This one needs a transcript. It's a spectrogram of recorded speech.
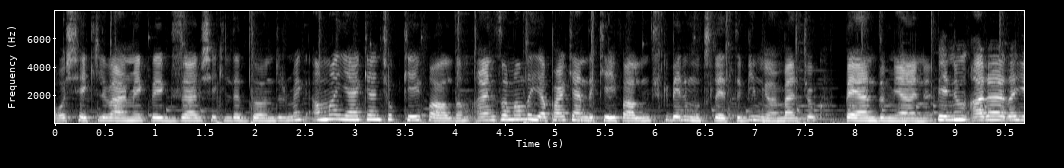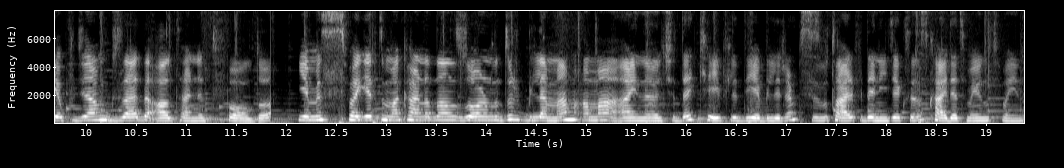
O şekli vermek ve güzel bir şekilde döndürmek ama yerken çok keyif aldım. Aynı zamanda yaparken de keyif aldım çünkü beni mutlu etti. Bilmiyorum ben çok beğendim yani. Benim ara ara yapacağım güzel bir alternatif oldu. Yemesi spagetti makarnadan zor mudur bilemem ama aynı ölçüde keyifli diyebilirim. Siz bu tarifi deneyecekseniz kaydetmeyi unutmayın.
